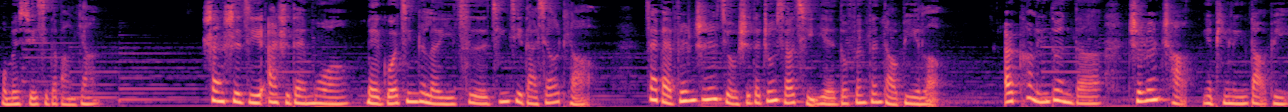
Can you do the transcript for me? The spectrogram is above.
我们学习的榜样。上世纪二十代末，美国经历了一次经济大萧条，在百分之九十的中小企业都纷纷倒闭了，而克林顿的齿轮厂也濒临倒闭。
